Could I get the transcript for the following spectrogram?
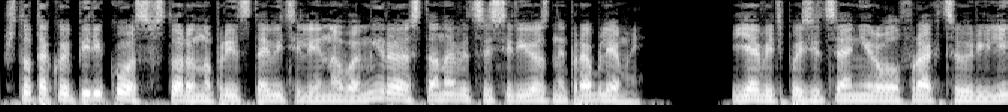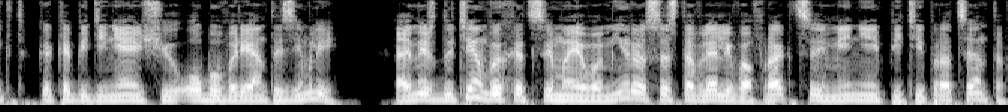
что такой перекос в сторону представителей иного мира становится серьезной проблемой. Я ведь позиционировал фракцию «Реликт» как объединяющую оба варианта Земли, а между тем выходцы моего мира составляли во фракции менее 5%.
